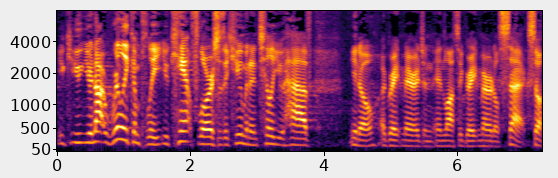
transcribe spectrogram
you, you're not really complete. You can't flourish as a human until you have you know, a great marriage and, and, lots of great marital sex. So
